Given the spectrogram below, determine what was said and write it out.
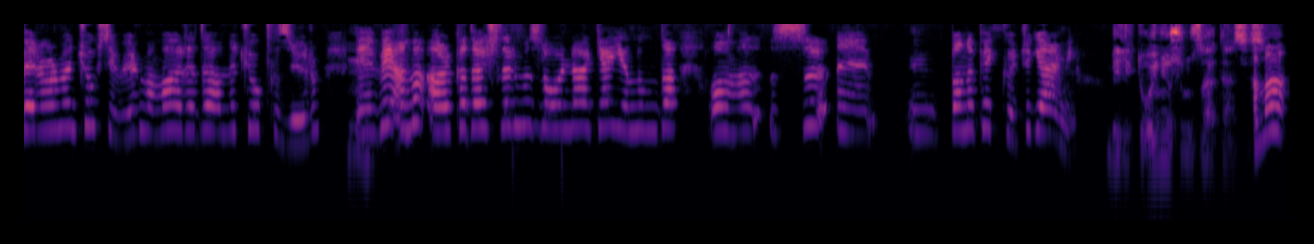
ben ormanı çok seviyorum ama arada ona çok kızıyorum. Hmm. Ee, ve ama arkadaşlarımızla oynarken yanımda olması e, bana pek kötü gelmiyor. Birlikte oynuyorsunuz zaten siz. Ama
